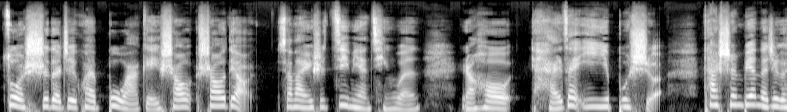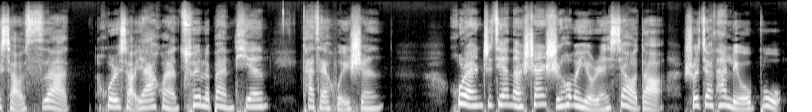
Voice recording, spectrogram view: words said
作诗的这块布啊给烧烧掉，相当于是纪念晴雯，然后还在依依不舍。他身边的这个小厮啊，或者小丫鬟催了半天，他才回身。忽然之间呢，山石后面有人笑道：“说叫他留步。”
